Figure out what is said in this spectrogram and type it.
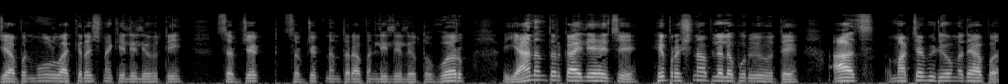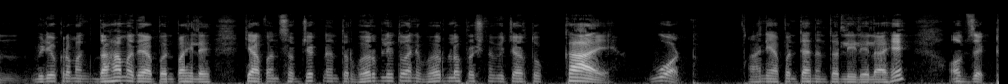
जे आपण मूळ वाक्यरचना केलेली होती सब्जेक्ट सब्जेक्ट नंतर आपण लिहिलेले होतो वर्ब यानंतर काय लिहायचे? हे प्रश्न आपल्याला पूर्वी होते. आज मागच्या व्हिडिओमध्ये आपण व्हिडिओ क्रमांक दहा मध्ये आपण पाहिलंय की आपण सब्जेक्ट नंतर व्हर्ब लिहितो आणि व्हर्बला प्रश्न विचारतो काय? वॉट आणि आपण त्यानंतर लिहिलेलं आहे ऑब्जेक्ट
